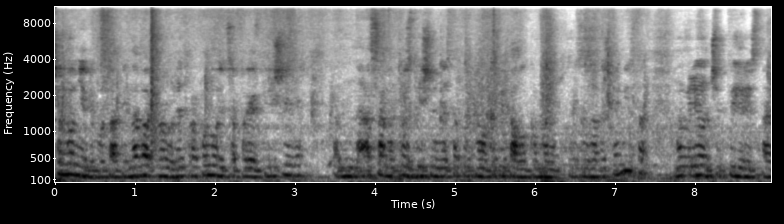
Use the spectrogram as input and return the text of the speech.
Шановні депутати, на ваш розгляд пропонується проєкт рішення, а саме про збільшення статутного капіталу комунального затишне міста на мільйон 400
